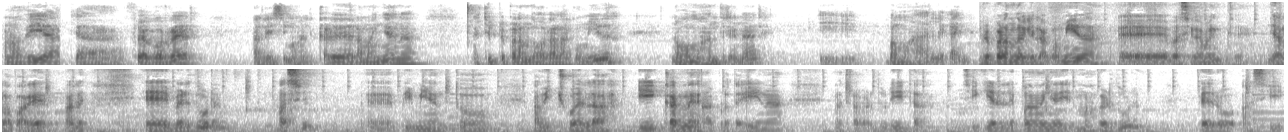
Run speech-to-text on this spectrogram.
Buenos días, ya fui a correr, le hicimos el cardio de la mañana, estoy preparando ahora la comida, nos vamos a entrenar y vamos a darle caña. Preparando aquí la comida, eh, básicamente ya lo apagué, ¿vale? Eh, verdura, fácil, eh, pimiento, habichuelas y carne de proteína, nuestra verdurita. Si quieren le pueden añadir más verdura, pero así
